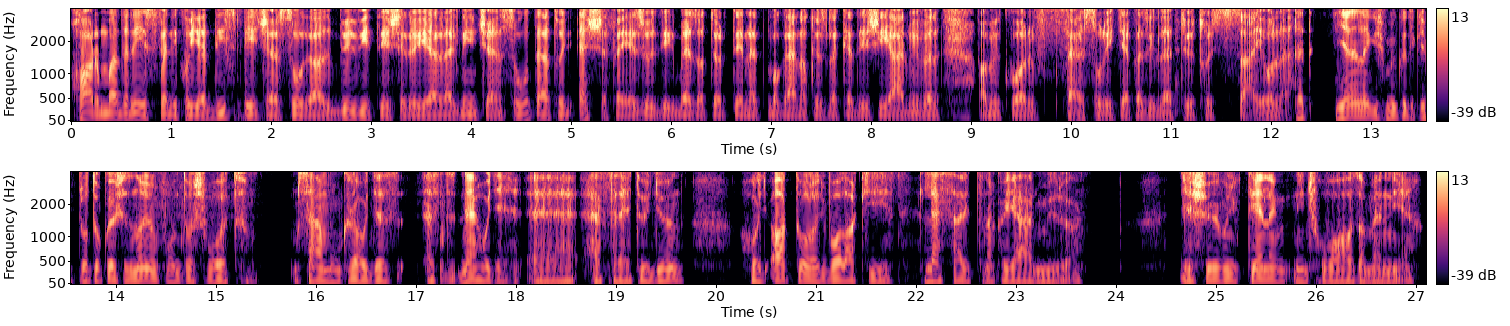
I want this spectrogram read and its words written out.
harmadrészt pedig, hogy a diszpécser szolgálat bővítéséről jelleg nincsen szó, tehát hogy ez se fejeződik be ez a történet magának közlekedési járművel, amikor felszólítják az illetőt, hogy szálljon le. Tehát jelenleg is működik egy protokoll, és ez nagyon fontos volt számunkra, hogy ez, ez nehogy elfelejtődjön, hogy attól, hogy valaki leszállítanak a járműről, és ő mondjuk tényleg nincs hova hazamennie,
